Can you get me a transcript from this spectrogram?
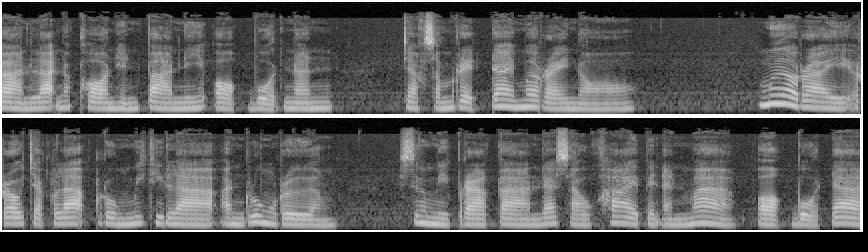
การละนครเห็นปานนี้ออกโบสถ์นั้นจักสำเร็จได้เมื่อไรหนอ เมื่อไรเราจักละกรุงมิถิลาอันรุ่งเรือง ซึ่งมีปราการและเสาค่ายเป็นอันมากออกโบสถ์ได้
